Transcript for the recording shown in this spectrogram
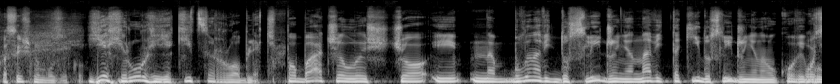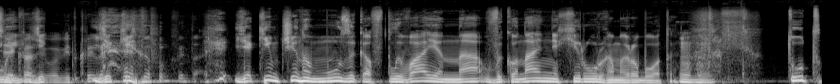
класичну музику. Є хірурги, які це роблять. Побачили, що і були навіть дослідження, навіть такі дослідження наукові Ось були, якраз його відкрили. Які, яким чином музика впливає на виконання хірургами роботи. Угу тут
